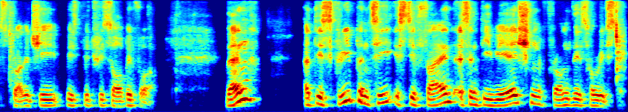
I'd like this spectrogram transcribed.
strategy which we saw before. Then a discrepancy is defined as a deviation from this heuristic.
